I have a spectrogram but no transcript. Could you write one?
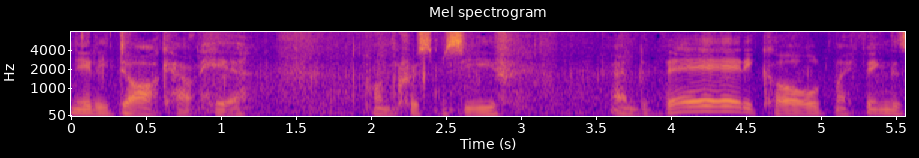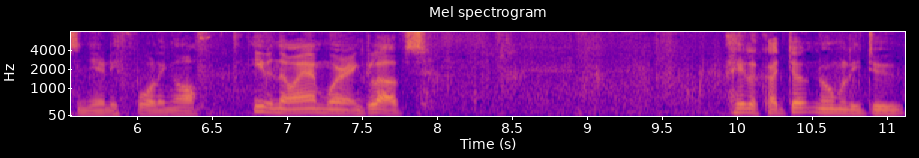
nearly dark out here on Christmas Eve and very cold. My fingers are nearly falling off, even though I am wearing gloves. Hey, look, I don't normally do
